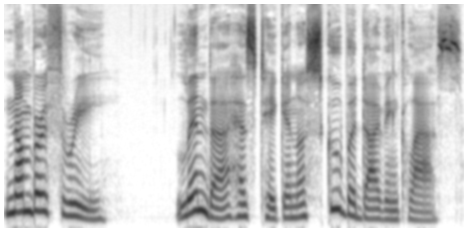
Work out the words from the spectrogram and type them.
Number 3. Linda has taken a scuba diving class.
